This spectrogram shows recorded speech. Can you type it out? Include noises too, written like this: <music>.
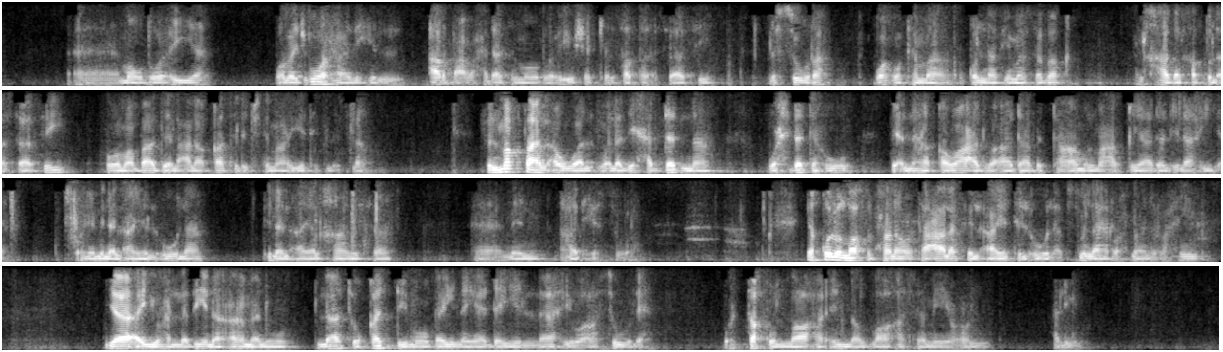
آه، موضوعية ومجموع هذه الأربع وحدات الموضوعية يشكل خط أساسي للسورة وهو كما قلنا فيما سبق هذا الخط الأساسي هو مبادئ العلاقات الاجتماعية في الإسلام. في المقطع الأول والذي حددنا وحدته بأنها قواعد وآداب التعامل مع القيادة الإلهية. وهي من الآية الأولى إلى الآية الخامسة آه، من هذه السورة. يقول الله سبحانه وتعالى في الآية الأولى بسم الله الرحمن الرحيم يا أيها الذين آمنوا لا تقدموا بين يدي الله ورسوله واتقوا الله إن الله سميع عليم.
